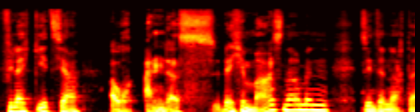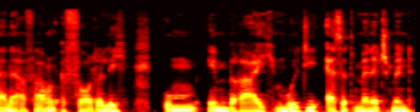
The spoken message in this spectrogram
Vielleicht geht's ja auch anders. Welche Maßnahmen sind denn nach deiner Erfahrung erforderlich, um im Bereich Multi-Asset Management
